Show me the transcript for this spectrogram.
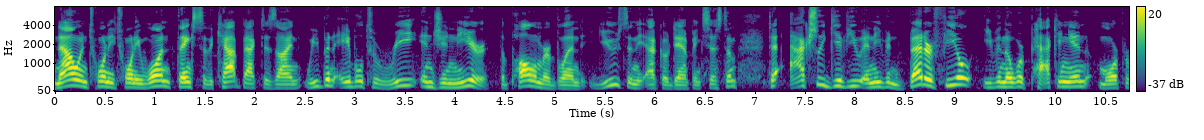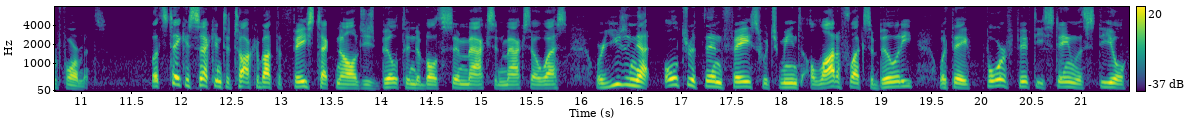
Now in 2021, thanks to the capback design, we've been able to re-engineer the polymer blend used in the Echo damping system to actually give you an even better feel, even though we're packing in more performance. Let's take a second to talk about the face technologies built into both SimMax and MaxOS. We're using that ultra thin face, which means a lot of flexibility with a 450 stainless steel,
